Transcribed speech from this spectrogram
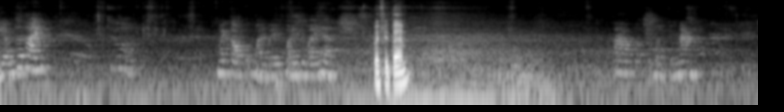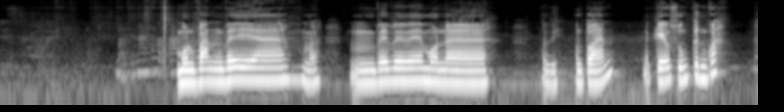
Điểm chưa Thanh? Mày cọc 7 7 7 7 hả? 7,8 Tao cọc 7,5. 7,5 tức là tao. Môn văn với ừm, với với, với môn à, môn gì? Môn toán nó kéo xuống kinh quá. Được?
